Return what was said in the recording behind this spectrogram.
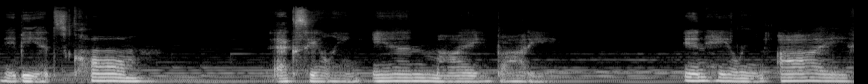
maybe it's calm. Exhaling in my body. Inhaling, I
